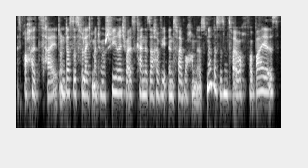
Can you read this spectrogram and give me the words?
Es braucht halt Zeit. Und das ist vielleicht manchmal schwierig, weil es keine Sache wie in zwei Wochen ist, ne? dass es in zwei Wochen vorbei ist.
